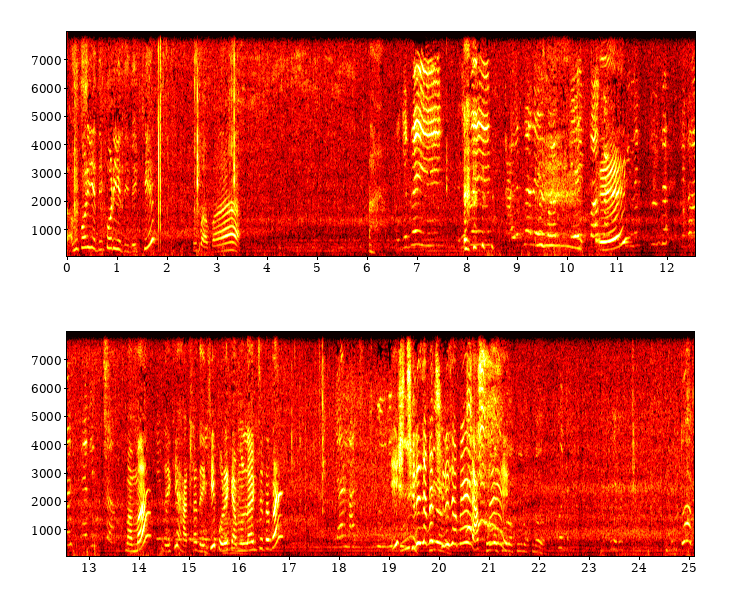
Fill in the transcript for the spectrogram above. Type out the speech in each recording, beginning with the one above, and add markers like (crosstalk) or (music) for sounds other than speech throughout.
আমি পরিয়ে দিই পরিয়ে দিই দেখি। ও বাবা। (laughs) (laughs) মামা দেখি, হাতটা দেখি, পরে কেমন লাগছে তোমার ইস, ছিঁড়ে যাবে ছিঁড়ে যাবে তুলো। তুই।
